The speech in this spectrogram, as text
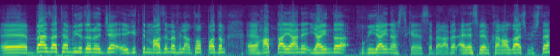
Ee, ben zaten videodan önce e, gittim malzeme falan topladım. Ee, hatta yani yayında bugün yayın açtık Enes'le beraber. Enes benim kanalda açmıştı.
